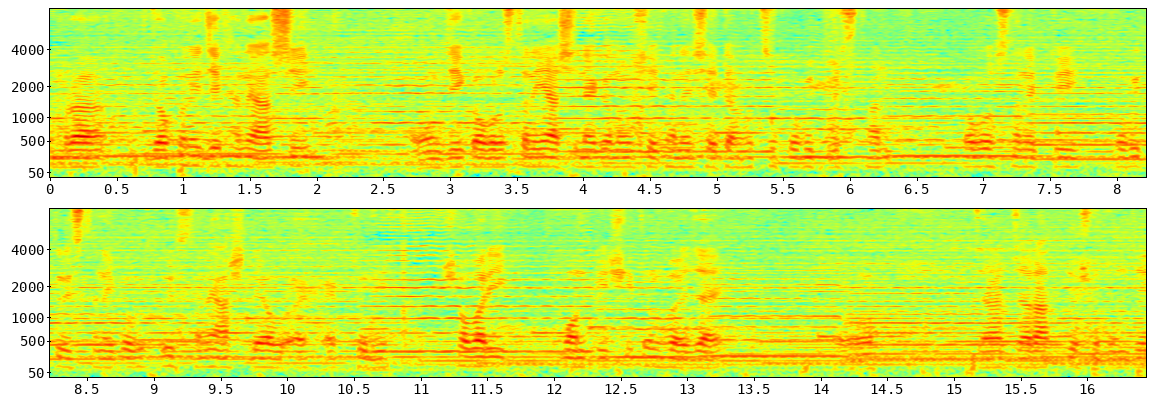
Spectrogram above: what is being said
আমরা যখনই যেখানে আসি, এবং যে কবরস্থানে আসি না কেন, সেখানে সেটা হচ্ছে পবিত্র স্থান। কবরস্থান একটি পবিত্র স্থানে পবিত্র স্থানে আসলে অ্যাকচুয়ালি সবারই মনটি শীতল হয়ে যায়। তো যার যার আত্মীয় স্বজন যে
